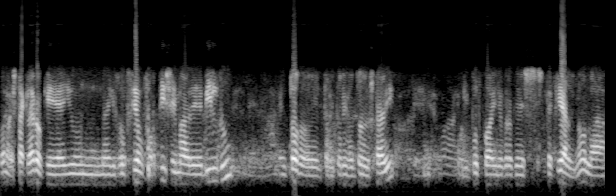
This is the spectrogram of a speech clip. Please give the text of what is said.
Bueno, está claro que hay una irrupción fortísima de Bildu en todo el territorio, en todo Euskadi. En Guipúzcoa yo creo que es especial ¿no? la,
